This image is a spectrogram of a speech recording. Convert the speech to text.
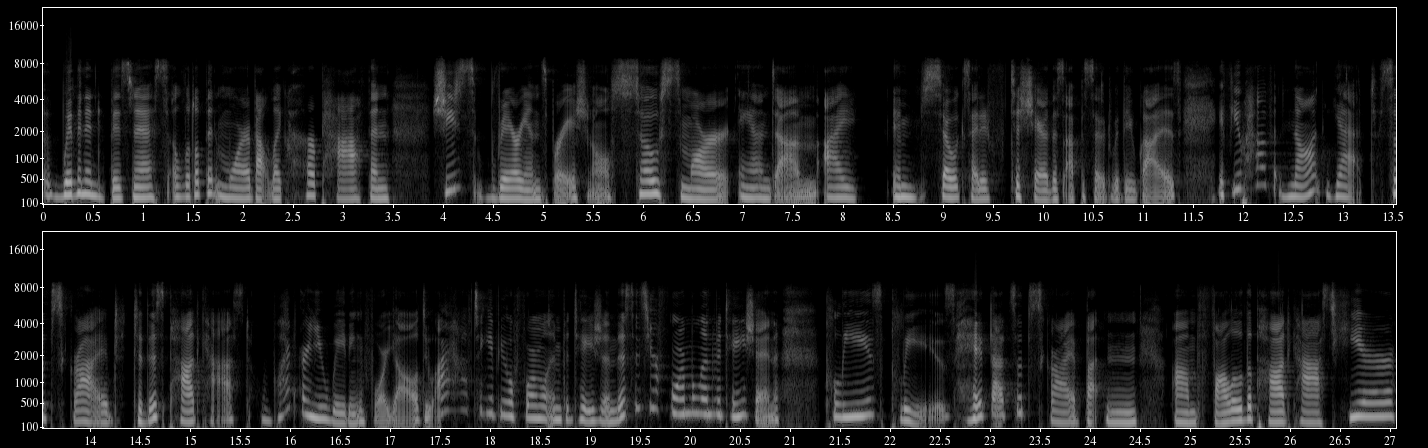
women in business a little bit more about like her path and she's very inspirational, so smart. And um, I am so excited to share this episode with you guys. If you have not yet subscribed to this podcast, what are you waiting for, y'all? Do I have to give you a formal invitation? This is your formal invitation. Please, please hit that subscribe button. Um, follow the podcast here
